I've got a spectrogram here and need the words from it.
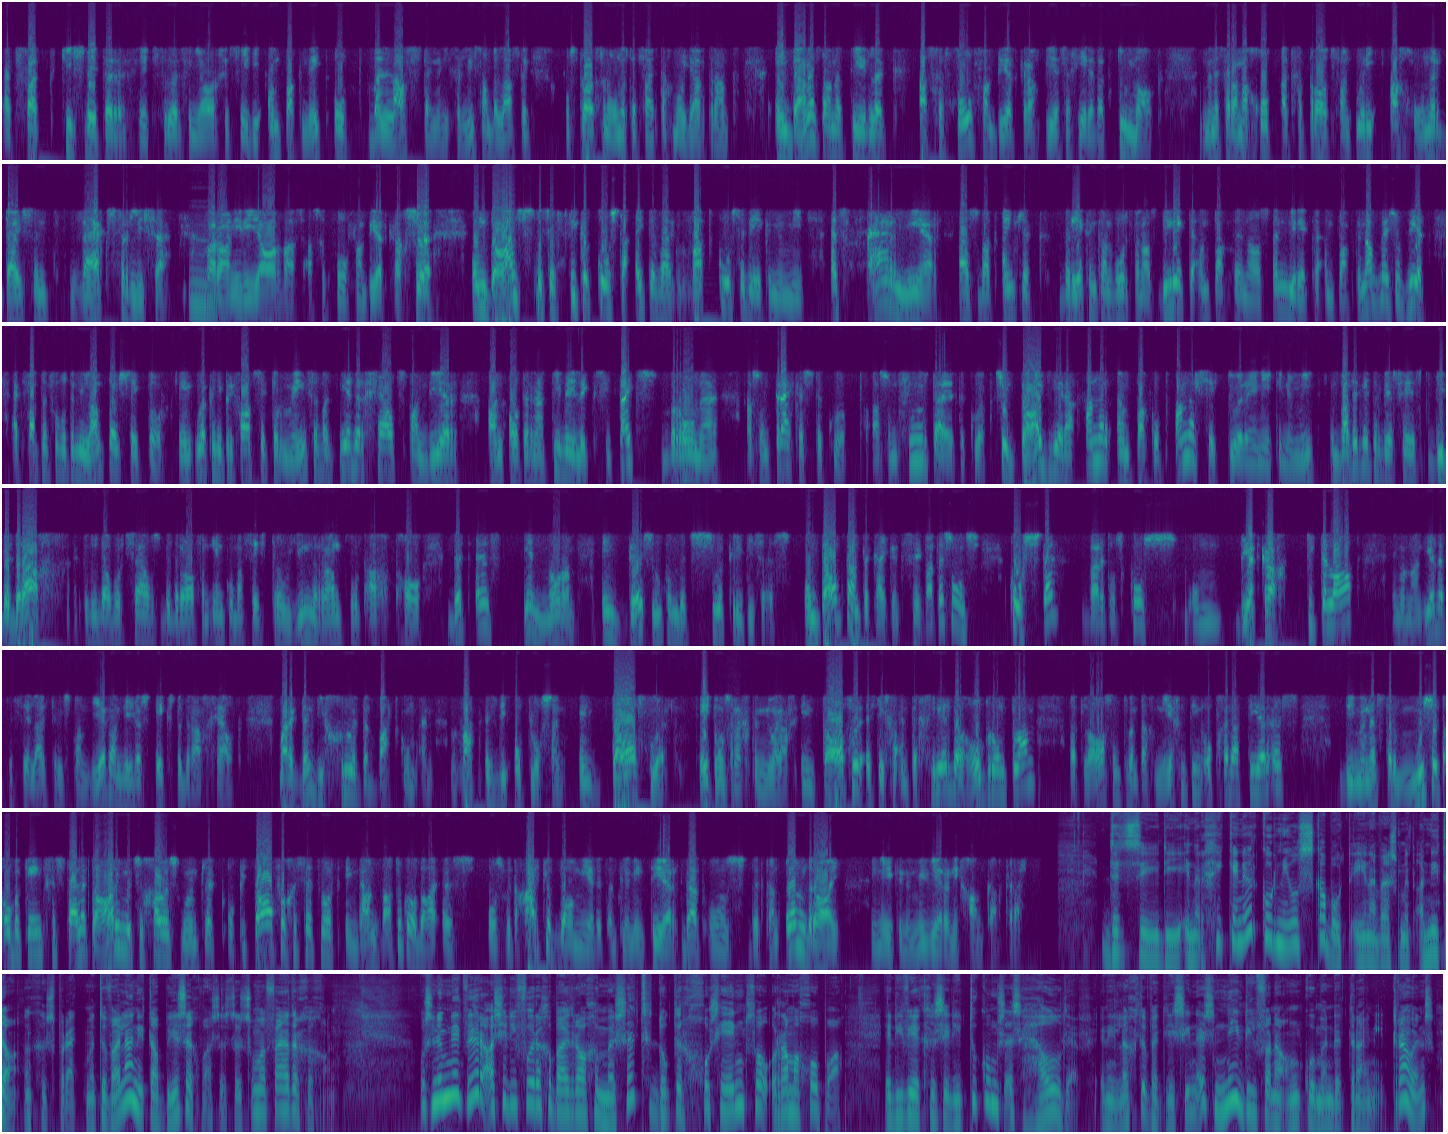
Ek vat Kieswetter het vroeër vanjaar gesê die impak net op belasting en die verlies aan belasting, ons praat van 150 miljard rand. En dan is daar natuurlik as gevolg van beerdkrag besighede wat toemaak minister Ramagop het gepraat van oor die 800 000 werksverliese mm. wat daar in hierdie jaar was as gevolg van beerdkrag. So om daai spesifieke koste uit te werk, wat kos dit die ekonomie is ver meer as wat eintlik bereken kan word van ons direkte impakte en ons indirekte impakte. Nou mense ook weet, ek vat byvoorbeeld in die landbousektor en ook in die private sektor mense wat eerder geld spandeer aan alternatiewe elektrisiteitsbronne as om trekkers te koop, as om voertuie te koop. So daai weer 'n ander impak op ander sektore in die ekonomie. En wat ek net probeer sê is die bedrag, ek bedoel daar word selfs bedrag van 1,6 miljard rand word afgehaal. Dit is enorm en dis hoekom dit so krities is. Om dalk dan te kyk en te sê wat is ons koste? Wat dit ons kos om beerdkrag toe te laat? en om dan eerder te sê luister, spandeer dan liewer X bedrag geld. Maar ek dink die groot debat kom in, wat is die oplossing? En daarvoor het ons rigting nodig en daarvoor is die geïntegreerde hulpbronplan wat laas in 2019 opgedateer is. Die minister moes dit al bekend gestel het. Daardie moet so gou as moontlik op die tafel gesit word en dan wat ook al daai is, ons moet hardloop daarmee dit implementeer dat ons dit kan omdraai en die ekonomie weer in die gang kan kry. Dit sê die energiekenner Corneel Skabot en hy was met Anita in gesprek. Maar terwyl Anita besig was, is dit sommer verder gegaan. Ons noem net weer as jy die vorige bydrae gemis het, Dr. Goshenso Ramagopa het die week gesê die toekoms is helder en die ligte wat jy sien is nie die van 'n aankomende trein nie. Trouwens,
